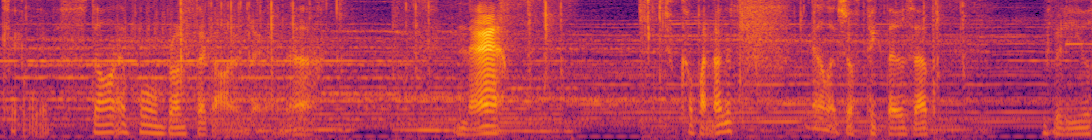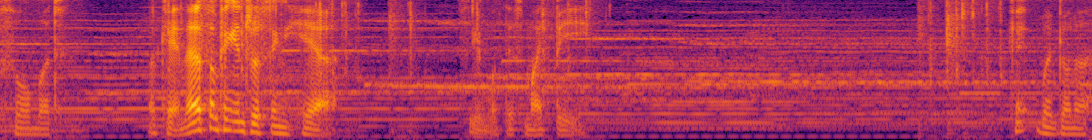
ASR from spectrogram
Okay, we have the star apple and bronze stack iron Nah. Nah. Copper nuggets. Yeah, let's just pick those up. Not really useful, but... Okay, there's something interesting here. Let's see what this might be. Okay, we're gonna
